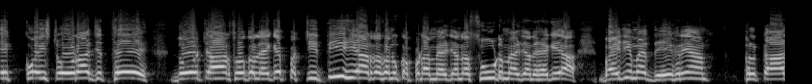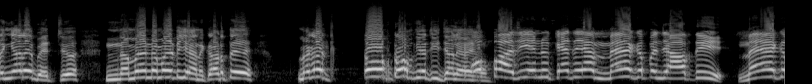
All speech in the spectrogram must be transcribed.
ਇੱਕੋ ਹੀ ਸਟੋਰ ਆ ਜਿੱਥੇ 2-400 ਤੋਂ ਲੈ ਕੇ 25-30 ਹਜ਼ਾਰ ਦਾ ਸਾਨੂੰ ਕੱਪੜਾ ਮਿਲ ਜਾਂਦਾ, ਸੂਟ ਮਿਲ ਜਾਂਦੇ ਹੈਗੇ ਆ। ਬਾਈ ਜੀ, ਮੈਂ ਦੇਖ ਰਿਹਾ, ਫੁਲਕਾਰੀਆਂ ਦੇ ਵਿੱਚ ਨਵੇਂ ਨਵੇਂ ਡਿਜ਼ਾਈਨ ਕੱਢਤੇ। ਮੈਂ ਕਿਹਾ ਟੌਪ ਟੌਪ ਦੀਆਂ ਚੀਜ਼ਾਂ ਲੈ ਆਏ ਉਹ ਭਾਜੀ, ਇਹਨੂੰ ਕਹਿੰਦੇ ਆ ਮਹਿਕ ਪੰਜਾਬ ਦੀ। ਮਹਿਕ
